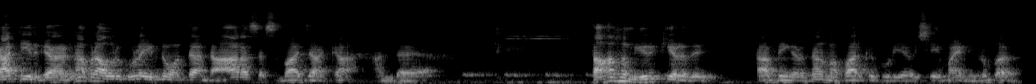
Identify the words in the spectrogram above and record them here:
காட்டியிருக்காருன்னா அப்புறம் அவருக்குள்ள இன்னும் வந்து அந்த ஆர்எஸ்எஸ் பாஜக அந்த தாகம் இருக்கிறது அப்படிங்கிறது தான் நம்ம பார்க்கக்கூடிய விஷயமா இன்னைக்கு ரொம்ப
